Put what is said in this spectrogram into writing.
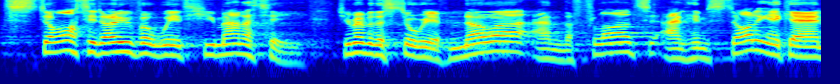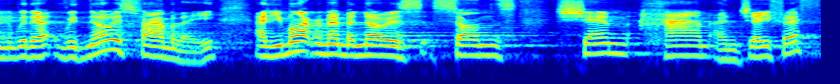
started over with humanity. Do you remember the story of Noah and the flood and him starting again with, a, with Noah's family? And you might remember Noah's sons, Shem, Ham, and Japheth.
